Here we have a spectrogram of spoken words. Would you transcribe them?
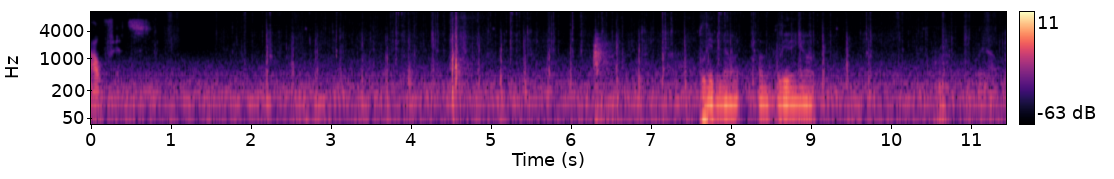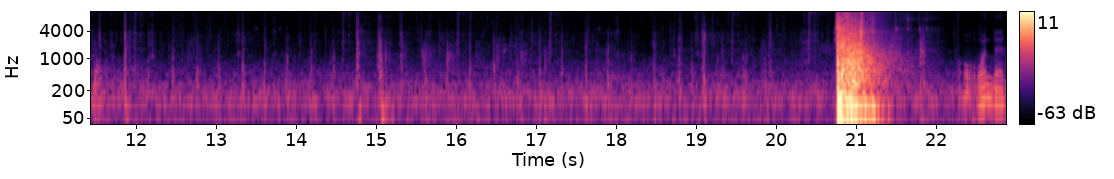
outfits. Bleeding out. I'm bleeding out. Wait up. Oh, one dead.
